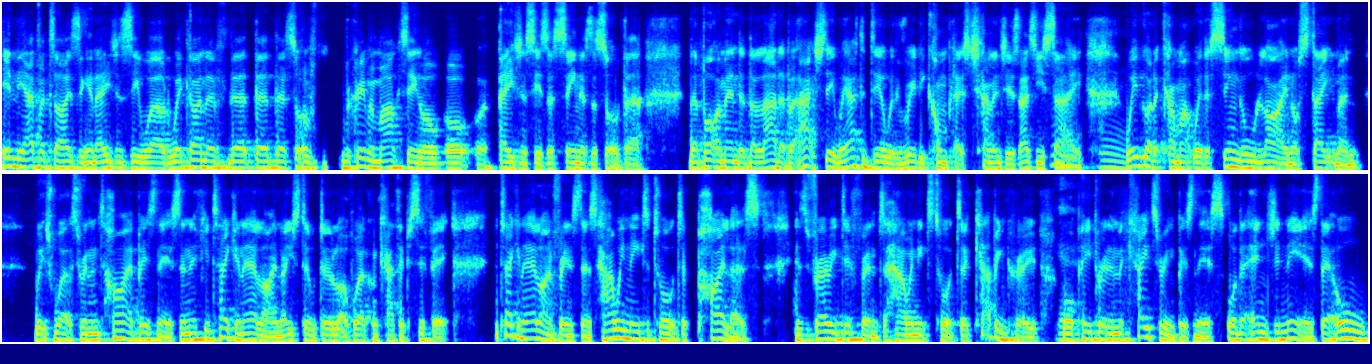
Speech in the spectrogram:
in the advertising and agency world. We're kind of the the, the sort of recruitment marketing or, or, agencies are seen as the sort of the the bottom end of the ladder, but actually we have to deal with really complex challenges. As you say, mm, mm. we've got to come up with a single line or statement which works for an entire business. And if you take an airline, I used to do a lot of work on Cathay Pacific. You take an airline, for instance, how we need to talk to pilots is very different to how we need to talk to cabin crew yeah. or people in the catering business or the engineers. They're all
